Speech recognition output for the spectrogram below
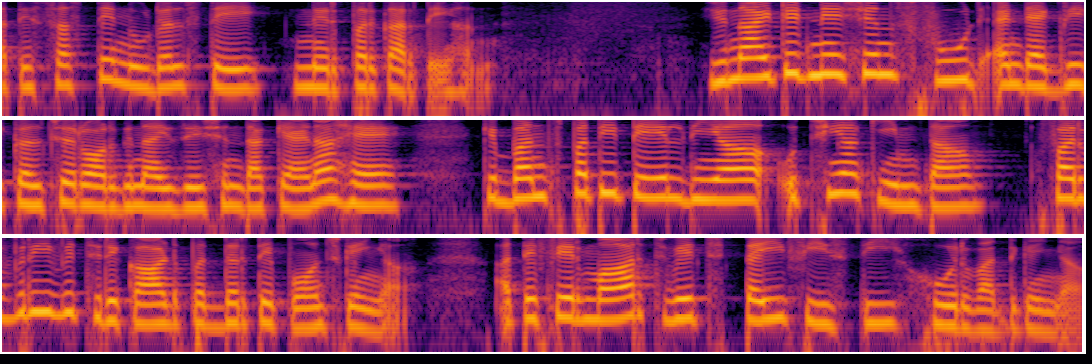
ਅਤੇ ਸਸਤੇ ਨੂਡਲਸ ਤੇ ਨਿਰਭਰ ਕਰਦੇ ਹਨ। United Nations food and agriculture organisation ਦਾ ਕਹਿਣਾ ਹੈ ਕਿ ਬਨਸਪਤੀ ਤੇਲ ਦੀਆਂ ਉੱਚੀਆਂ ਕੀਮਤਾਂ ਫਰਵਰੀ ਵਿੱਚ ਰਿਕਾਰਡ ਪੱਧਰ ਤੇ ਪਹੁੰਚ ਗਈਆਂ ਅਤੇ ਫਿਰ ਮਾਰਚ ਵਿੱਚ 23% ਹੋਰ ਵੱਧ ਗਈਆਂ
